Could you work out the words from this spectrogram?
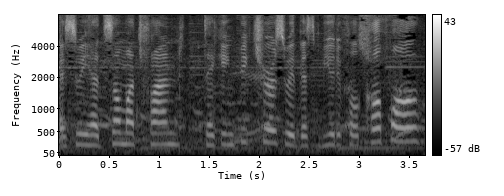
Guys, we had so much fun taking pictures with this beautiful couple.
